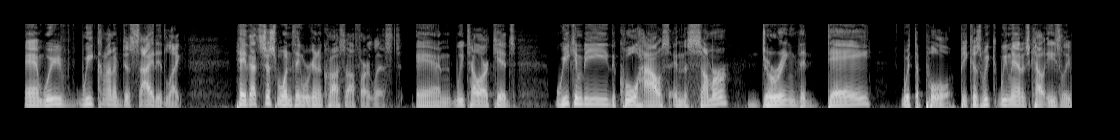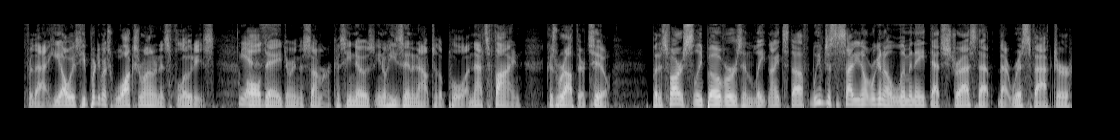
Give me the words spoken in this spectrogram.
And we've we kind of decided like hey that's just one thing we're going to cross off our list. And we tell our kids we can be the cool house in the summer during the day with the pool because we we manage cal easily for that. He always he pretty much walks around in his floaties all day during the summer because he knows you know he's in and out to the pool and that's fine because we're out there too. But as far as sleepovers and late night stuff we've just decided you know we're going to eliminate that stress that that risk factor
